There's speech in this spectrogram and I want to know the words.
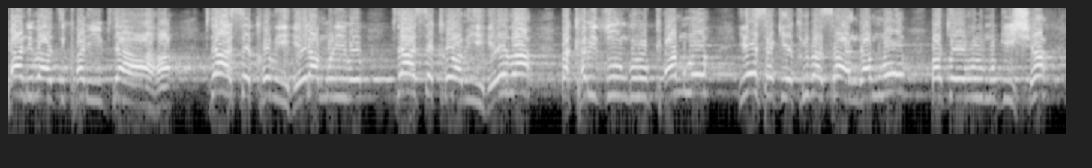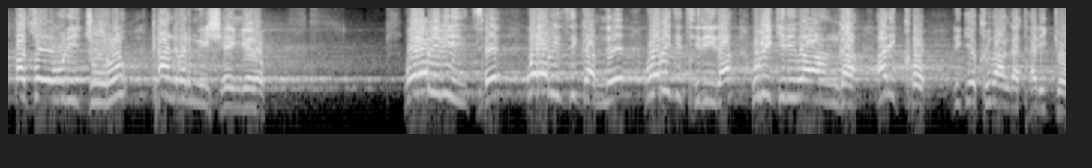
kandi bazi ko ari ibyaha byase ko bihera muri bo byase ko babiheba bakabizungurukamwo yesu agiye kubibasangamwo bazobura umugisha bazobura ijuru kandi bari mu ishengero warabibitse warabizigamye urabizitirira ubigira ibanga. Ariko rigiye kuba ibanga atari ryo.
